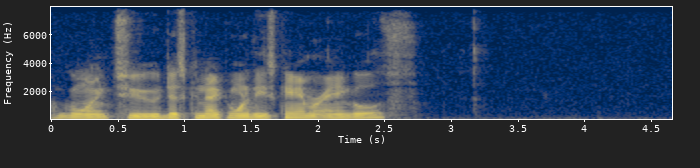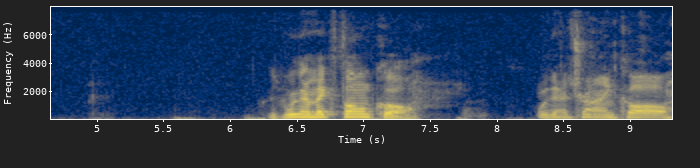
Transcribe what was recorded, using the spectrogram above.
I'm going to disconnect one of these camera angles because we're going to make a phone call. We're going to try and call,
